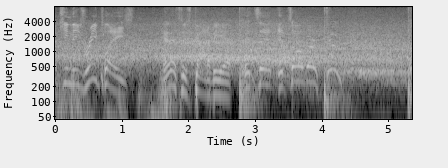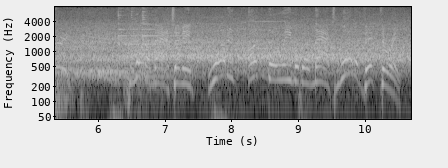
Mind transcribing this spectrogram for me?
Watching these replays. And this has got to be it. It's it. It's over. two What a match. I mean, what an unbelievable match. What a victory.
